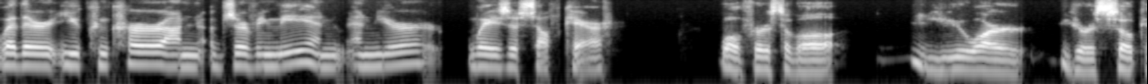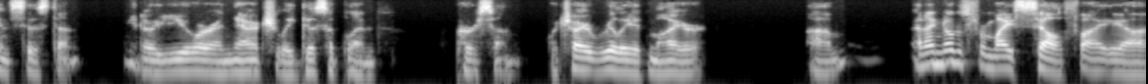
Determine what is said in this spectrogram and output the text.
whether you concur on observing me and, and your ways of self care. Well, first of all, you are you're so consistent. You know, you are a naturally disciplined person, which I really admire. Um, and I notice for myself, I uh,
